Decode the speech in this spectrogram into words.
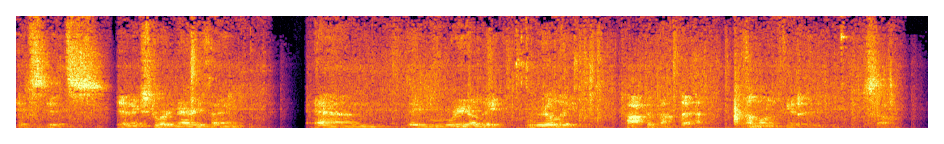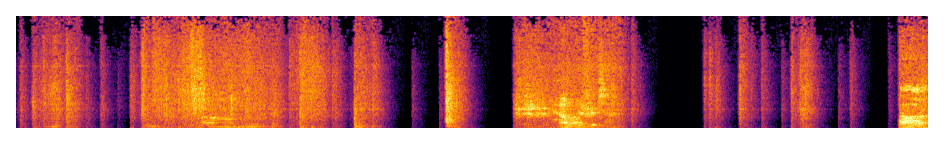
it's it's an extraordinary thing, and they really really talk about that among the community. So. Um, how am I for time? Uh,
